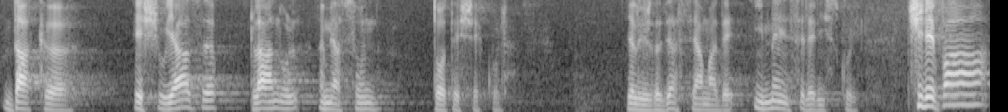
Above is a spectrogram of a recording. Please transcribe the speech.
Dacă eșuează planul, îmi asum tot eșecul. El își dădea seama de imensele riscuri. Cineva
